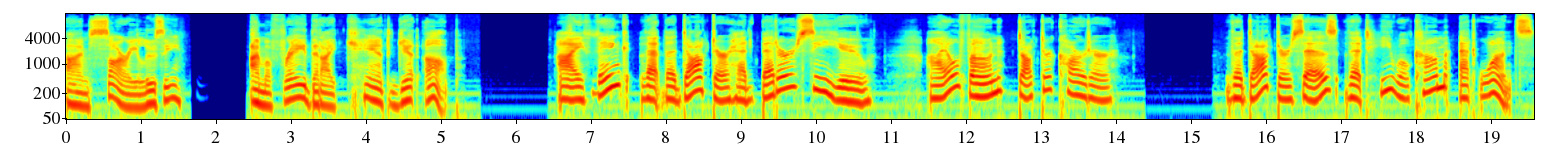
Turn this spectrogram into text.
I'm sorry, Lucy. I'm afraid that I can't get up. I think that the doctor had better see you. I'll phone Dr. Carter. The doctor says that he will come at once.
